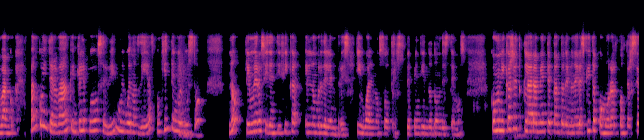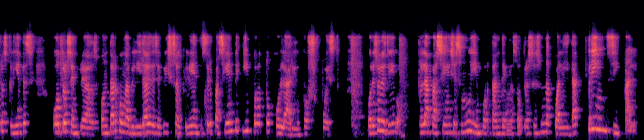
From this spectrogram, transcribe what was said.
Banco. Banco Interbank, ¿en qué le puedo servir? Muy buenos días, ¿con quién tengo el gusto? ¿No? Primero se identifica el nombre de la empresa, igual nosotros, dependiendo dónde estemos. Comunicarse claramente tanto de manera escrita como oral con terceros clientes, otros empleados. Contar con habilidades de servicios al cliente, ser paciente y protocolario, por supuesto. Por eso les digo, la paciencia es muy importante en nosotros, es una cualidad principal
